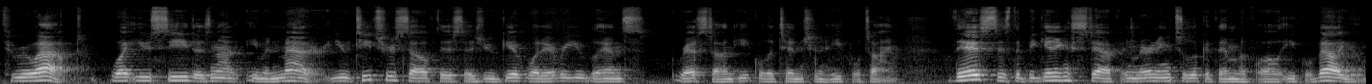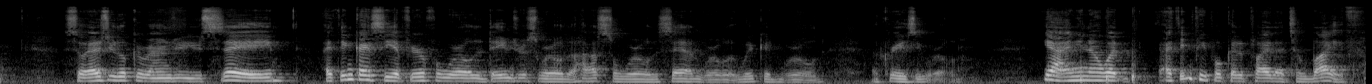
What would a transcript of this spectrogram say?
throughout. What you see does not even matter. You teach yourself this as you give whatever you glance rest on equal attention and equal time. This is the beginning step in learning to look at them of all equal value. So as you look around you, you say, I think I see a fearful world, a dangerous world, a hostile world, a sad world, a wicked world, a crazy world. Yeah, and you know what? I think people could apply that to life.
